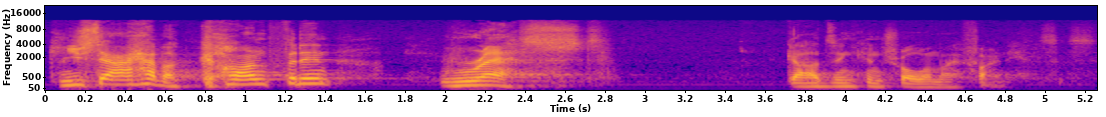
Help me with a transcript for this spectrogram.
Can you say, I have a confident rest? God's in control of my finances.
